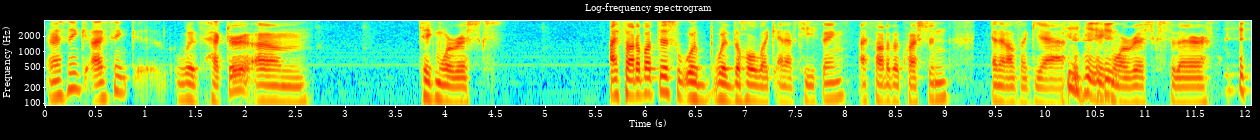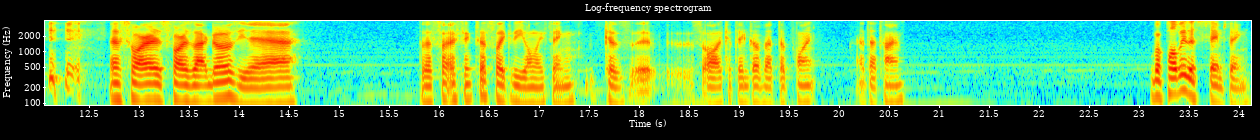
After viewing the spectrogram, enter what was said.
And I think I think with Hector, um, take more risks. I thought about this with with the whole like NFT thing. I thought of the question, and then I was like, yeah, take more risks there. As far as far as that goes, yeah. But that's I think that's like the only thing because it's all I could think of at the point at that time. But probably the same thing,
